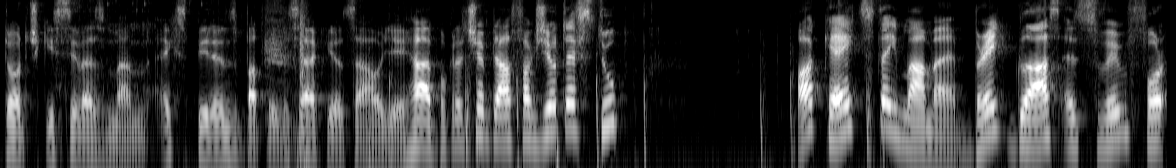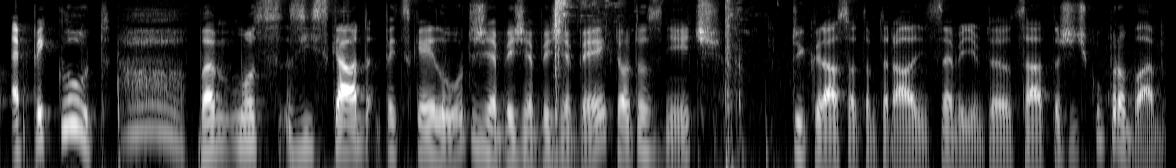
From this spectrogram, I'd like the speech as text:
torčky si vezmem, experience battle, to se taky docela hodí. Hele, pokračujeme dál, fakt, že jo, to je vstup? OK, co tady máme? Break glass and swim for epic loot. budeme moc získat epický loot, že by, že by, že by, tohoto znič. Ty krása, tam teda ale nic nevidím, to je docela trošičku problém.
